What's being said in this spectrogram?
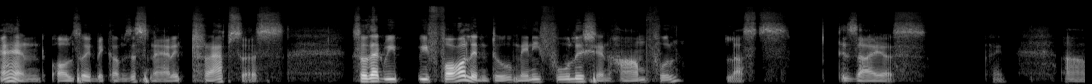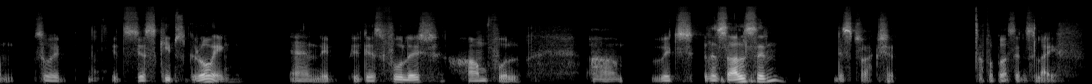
And also it becomes a snare, it traps us so that we, we fall into many foolish and harmful lusts, desires, right? Um, so it it just keeps growing, and it, it is foolish, harmful, um, which results in destruction of a person's life,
